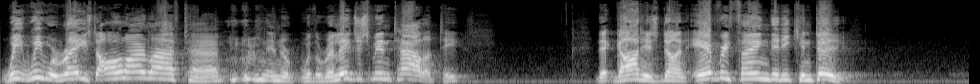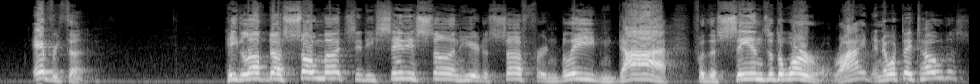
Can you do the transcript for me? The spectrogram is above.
We, we were raised all our lifetime a, with a religious mentality that God has done everything that He can do. Everything. He loved us so much that He sent His Son here to suffer and bleed and die for the sins of the world, right? And know what they told us?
